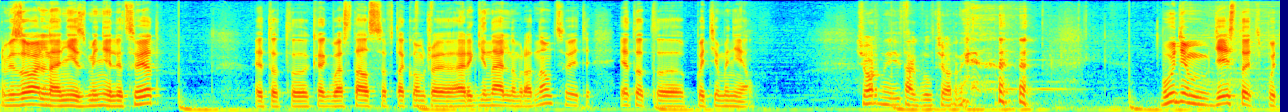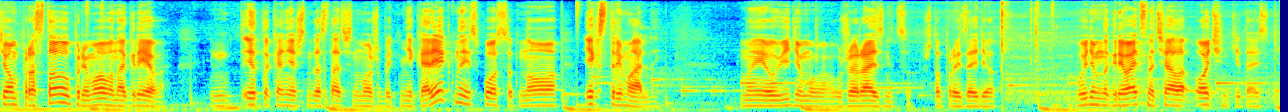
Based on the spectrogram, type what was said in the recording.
Визуально они изменили цвет. Этот э, как бы остался в таком же оригинальном родном цвете. Этот э, потемнел. Черный и так был черный. Будем действовать путем простого прямого нагрева. Это, конечно, достаточно, может быть, некорректный способ, но экстремальный. Мы увидим э, уже разницу, что произойдет. Будем нагревать сначала очень китайский.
